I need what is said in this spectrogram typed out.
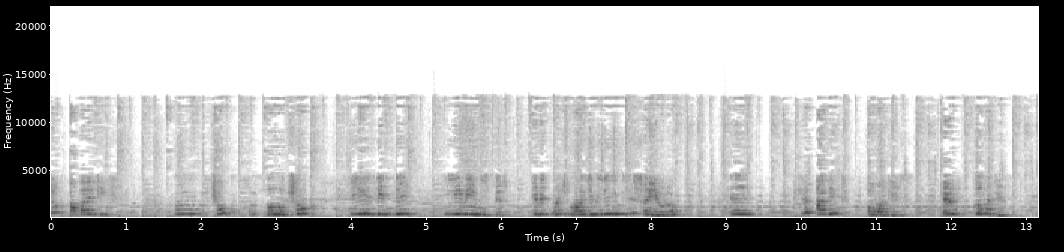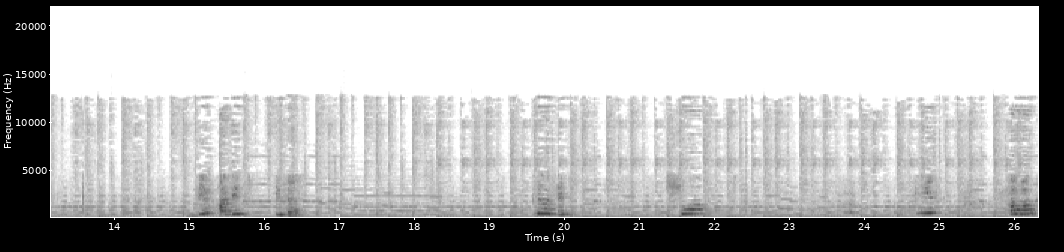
çok aparatif, hmm, çok e, çok lezzetli yemeğimizdir. Evet önce malzemelerimizi sayıyorum. Ee, bir adet domates. Evet domates. Bir adet biber. Adet soğan. Bir tabak.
